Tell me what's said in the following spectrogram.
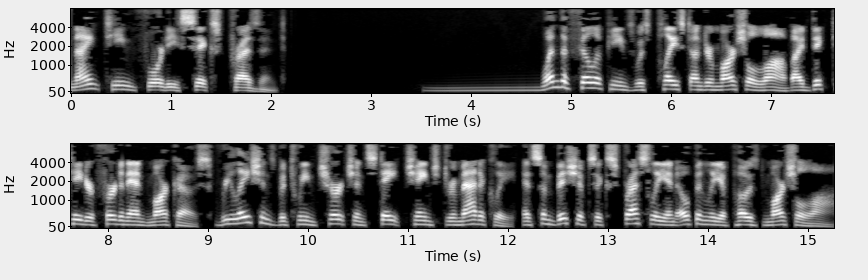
1946-present when the Philippines was placed under martial law by dictator Ferdinand Marcos, relations between church and state changed dramatically, as some bishops expressly and openly opposed martial law.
